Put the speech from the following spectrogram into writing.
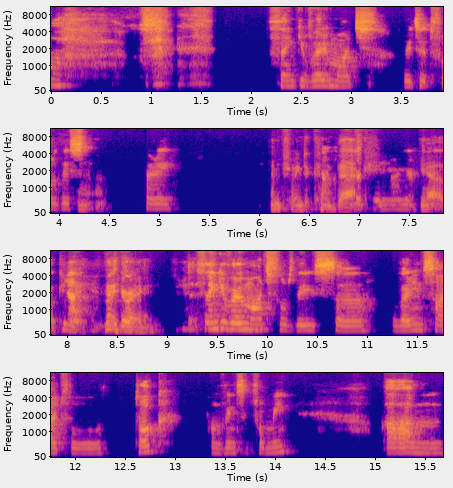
Uh, thank you very much, Richard, for this uh, very. I'm trying to come back. yeah. yeah, okay. Yeah. Am. Thank you very much for this uh, very insightful talk convincing for me. Um,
